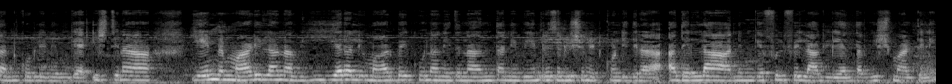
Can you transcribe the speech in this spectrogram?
ತಂದ್ಕೊಡ್ಲಿ ನಿಮಗೆ. ಇಷ್ಟು ದಿನ ಏನು ಮಾಡಿಲ್ಲ, ನಾವು ಈ ಇಯರಲ್ಲಿ ಮಾಡಬೇಕು ನಾನು ಇದನ್ನು ಅಂತ ನೀವೇನು ರೆಸೊಲ್ಯೂಷನ್ ಇಟ್ಕೊಂಡಿದ್ದೀರ, ಅದೆಲ್ಲ ನಿಮಗೆ ಫುಲ್ಫಿಲ್ ಆಗಲಿ ಅಂತ ವಿಶ್ ಮಾಡ್ತೀನಿ.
